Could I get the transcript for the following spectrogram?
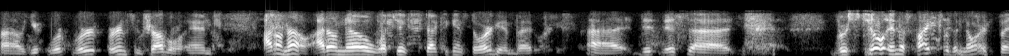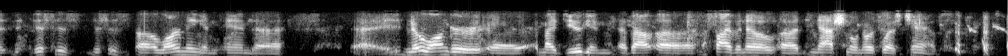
uh, you're, we're we're we're in some trouble. And I don't know. I don't know what to expect against Oregon, but uh, th- this uh, we're still in a fight for the North. But this is this is uh, alarming and and. Uh, uh, no longer uh, am I Dugan about uh, a five and zero oh, uh, national Northwest champs.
